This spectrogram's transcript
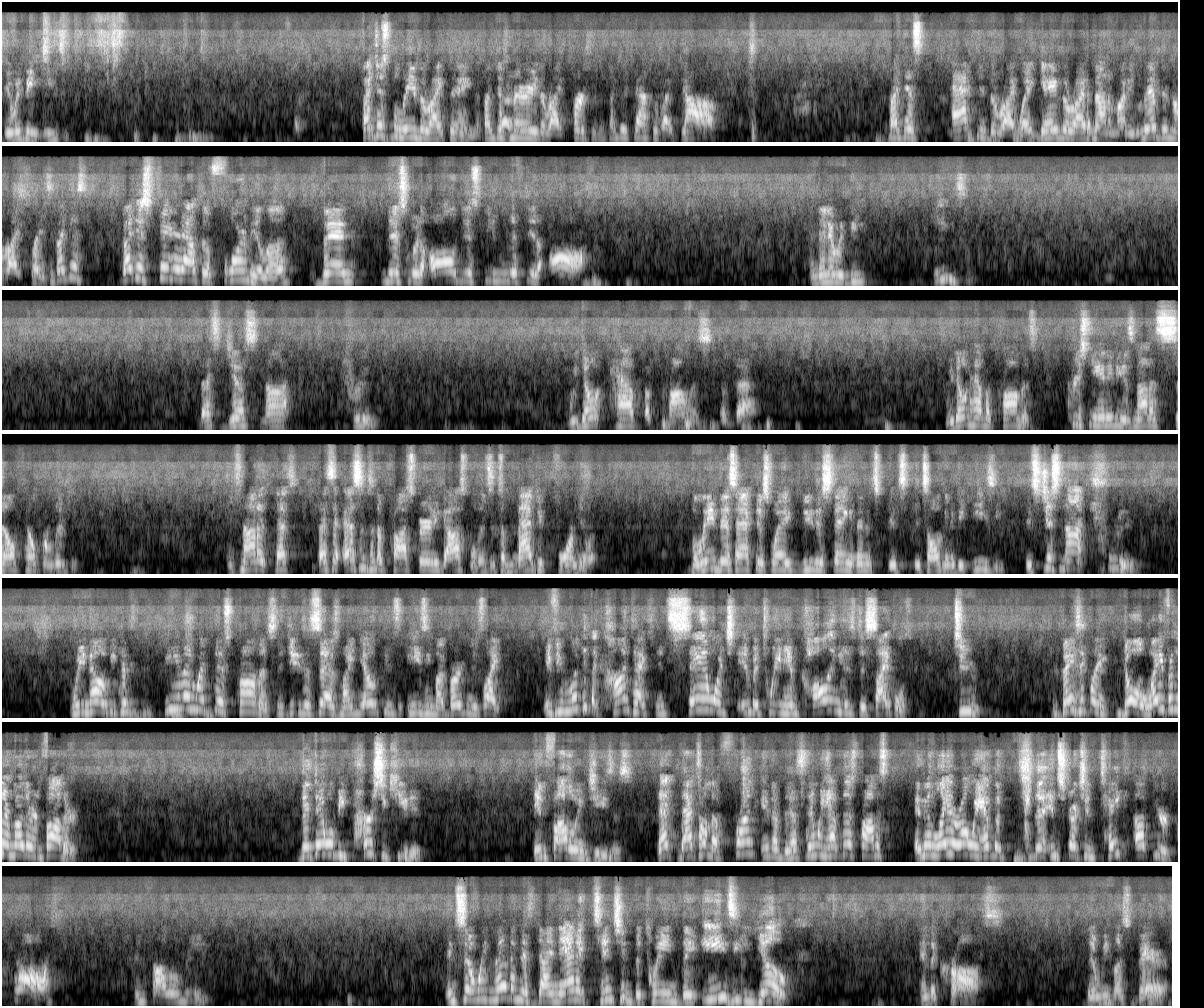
it would be easy. If I just believe the right thing, if I just marry the right person, if I just got the right job, if I just acted the right way, gave the right amount of money, lived in the right place, if I just if I just figured out the formula, then this would all just be lifted off. And then it would be easy. That's just not true. We don't have a promise of that. We don't have a promise. Christianity is not a self-help religion. It's not a that's that's the essence of the prosperity gospel is it's a magic formula. Believe this, act this way, do this thing, and then it's it's it's all going to be easy. It's just not true. We know because even with this promise that Jesus says, My yoke is easy, my burden is light. If you look at the context, it's sandwiched in between him calling his disciples to basically go away from their mother and father, that they will be persecuted in following Jesus. That, that's on the front end of this. Then we have this promise. And then later on, we have the, the instruction take up your cross and follow me. And so we live in this dynamic tension between the easy yoke and the cross that we must bear.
